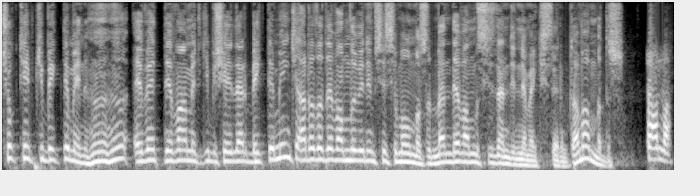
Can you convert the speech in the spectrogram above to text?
çok tepki beklemeyin. Hı hı evet devam et gibi şeyler beklemeyin ki arada devamlı benim sesim olmasın. Ben devamlı sizden dinlemek isterim tamam mıdır? Tamam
